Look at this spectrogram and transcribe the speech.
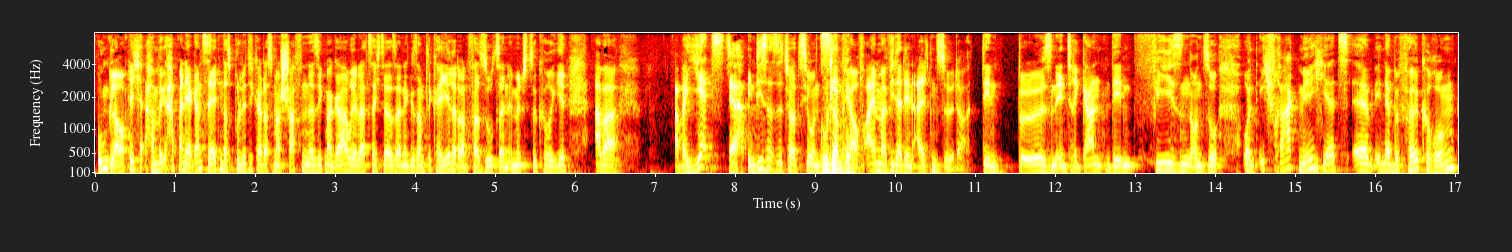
Unglaublich, wir, hat man ja ganz selten, dass Politiker das mal schaffen. Ne? Sigmar Gabriel hat sich da seine gesamte Karriere dran versucht, sein Image zu korrigieren. Aber aber jetzt, Ja. in dieser Situation, Guter sehen wir Punkt. auf einmal wieder den alten Söder. Den bösen, intriganten, den fiesen und so. Und ich frage mich jetzt ähm, in der Bevölkerung,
